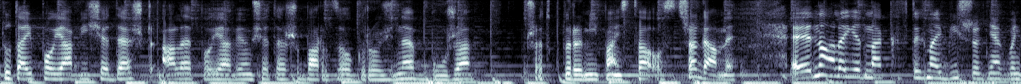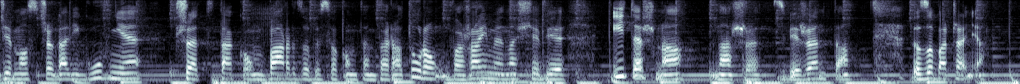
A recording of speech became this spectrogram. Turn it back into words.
Tutaj pojawi się deszcz, ale pojawią się też bardzo groźne burze przed którymi Państwa ostrzegamy. No ale jednak w tych najbliższych dniach będziemy ostrzegali głównie przed taką bardzo wysoką temperaturą. Uważajmy na siebie i też na nasze zwierzęta. Do zobaczenia.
